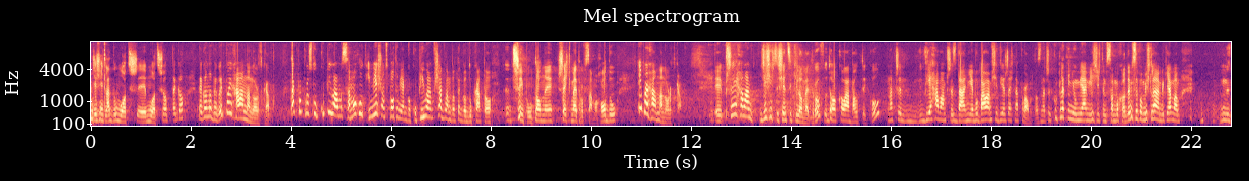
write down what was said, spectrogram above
10 lat był młodszy, młodszy od tego, tego nowego i pojechałam na Nordkap. Tak po prostu kupiłam samochód i miesiąc po tym, jak go kupiłam, wsiadłam do tego Ducato y, 3,5 tony, 6 metrów samochodu i pojechałam na Nordkap. Y, Przejechałam 10 tysięcy kilometrów dookoła Bałtyku, znaczy wjechałam przez Danię, bo bałam się wjeżdżać na prom, to znaczy kompletnie nie umiałam jeździć tym samochodem sobie pomyślałam, jak ja mam mm,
